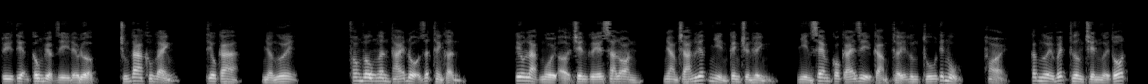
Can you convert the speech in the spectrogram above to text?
Tùy tiện công việc gì đều được, chúng ta không đánh tiêu ca, nhờ ngươi. Phong vô ngân thái độ rất thành khẩn. Tiêu lạc ngồi ở trên ghế salon, nhàm chán liếc nhìn kênh truyền hình, nhìn xem có cái gì cảm thấy hứng thú tiết mục, hỏi, các ngươi vết thương trên người tốt?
